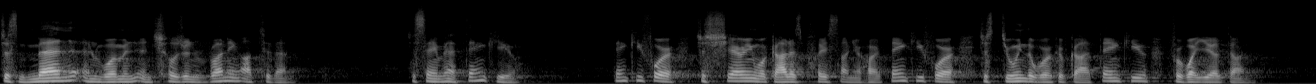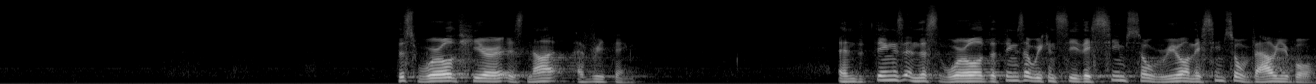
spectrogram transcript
just men and women and children running up to them, just saying, Man, thank you. Thank you for just sharing what God has placed on your heart. Thank you for just doing the work of God. Thank you for what you have done. This world here is not everything. And the things in this world, the things that we can see, they seem so real and they seem so valuable.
